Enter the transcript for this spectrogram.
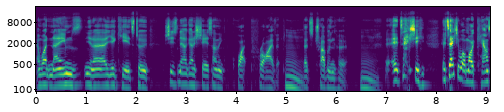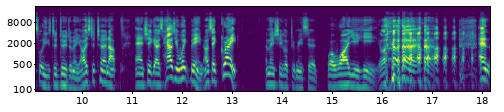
and what names, you know, are your kids to. She's now going to share something quite private Hmm. that's troubling her. Hmm. It's actually it's actually what my counselor used to do to me. I used to turn up and she goes, "How's your week been?" I said, "Great." And then she looked at me and said, Well, why are you here? and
